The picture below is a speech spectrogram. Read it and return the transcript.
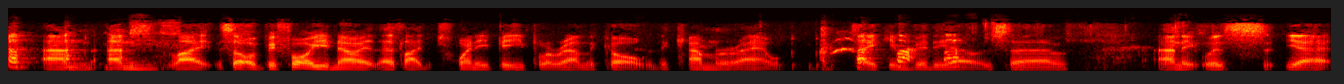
and and like sort of before you know it, there's like 20 people around the court with the camera out taking videos, um, and it was yeah,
